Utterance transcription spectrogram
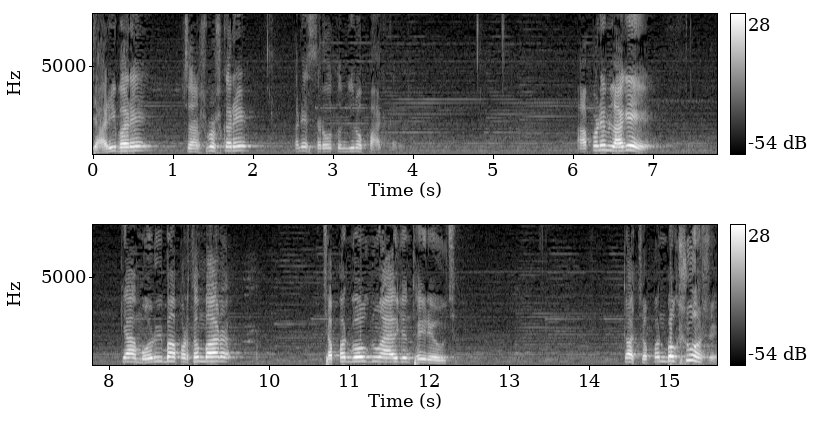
જારી ભરે સંસ્પર્શ કરે અને સર્વોત્તમજીનો પાઠ કરે. આપણને એમ લાગે કે આ મોરબીમાં પ્રથમવાર છપ્પન ભોગનું આયોજન થઈ રહ્યું છે. તો આ છપ્પન ભોગ શું હશે?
